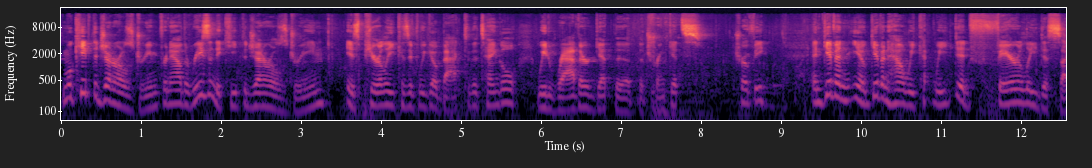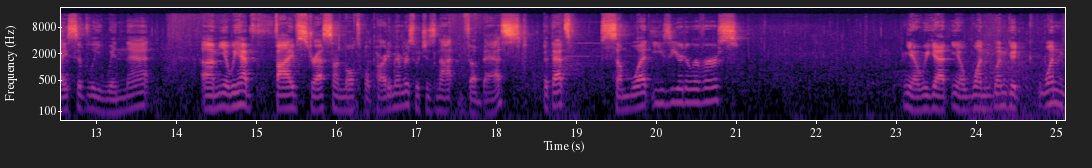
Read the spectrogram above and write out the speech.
And we'll keep the General's Dream for now. The reason to keep the General's Dream is purely because if we go back to the Tangle, we'd rather get the, the Trinkets trophy. And given, you know, given how we we did fairly decisively win that, um, you know, we have five stress on multiple party members, which is not the best, but that's somewhat easier to reverse you know, we got, you know, one one good one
